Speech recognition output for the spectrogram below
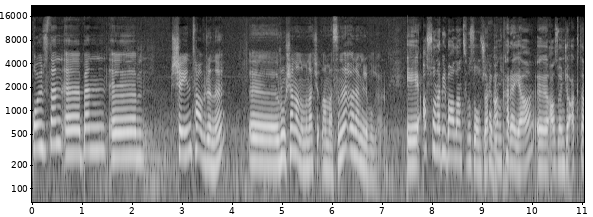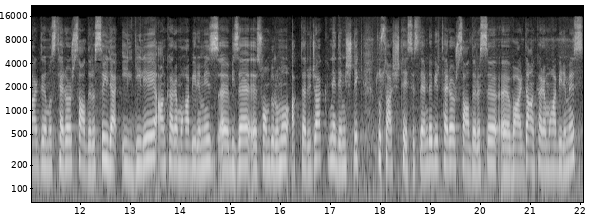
O yüzden e, ben e, şeyin tavrını e, Ruşen Hanım'ın açıklamasını önemli buluyorum. Ee, az sonra bir bağlantımız olacak. Ankara'ya. Ee, az önce aktardığımız terör saldırısıyla ilgili Ankara muhabirimiz e, bize e, son durumu aktaracak. Ne demiştik? TUSAŞ tesislerinde bir terör saldırısı e, vardı. Ankara muhabirimiz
